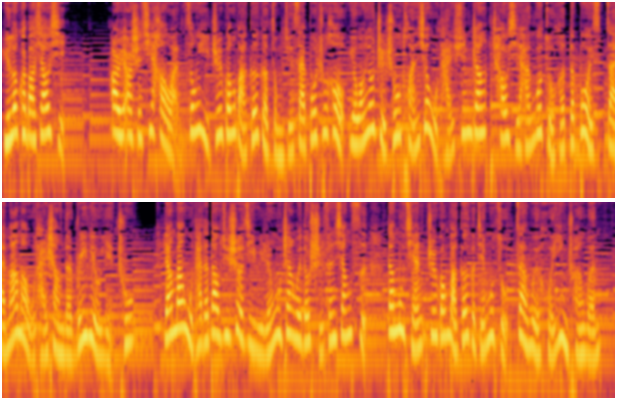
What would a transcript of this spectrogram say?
娱乐快报消息。二月二十七号晚综艺追光吧哥哥总决赛播出后有网友指出团秀舞台勋章抄袭韩国组合 the boys 在妈妈舞台上的 review 演出。两版舞台的道具设计与人物站位都十分相似但目前追光吧哥哥节目组暂未回应传闻。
